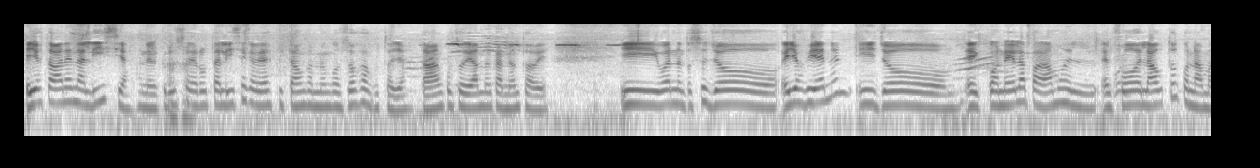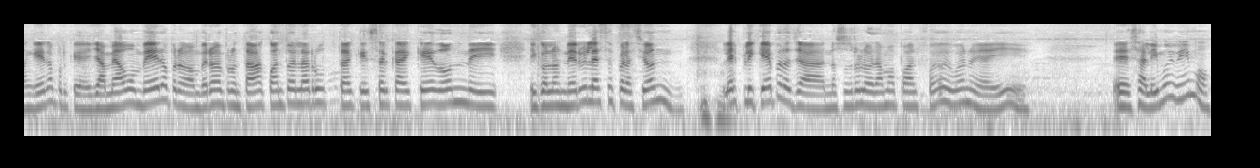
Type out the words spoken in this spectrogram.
Ellos estaban en Alicia, en el cruce de ruta Alicia que había despistado un camión con soja justo allá. Estaban custodiando el camión todavía. Y bueno, entonces yo, ellos vienen y yo eh, con él apagamos el, fuego del auto con la manguera porque llamé a bombero, pero el bombero me preguntaba cuánto es la ruta, qué cerca de qué, dónde y, con los nervios y la desesperación le expliqué, pero ya nosotros logramos apagar el fuego y bueno, y ahí eh, salimos y vimos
